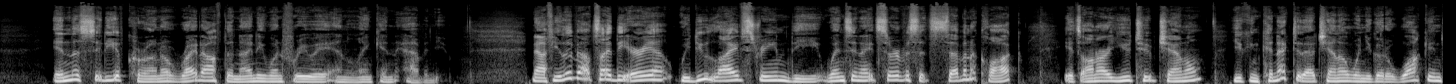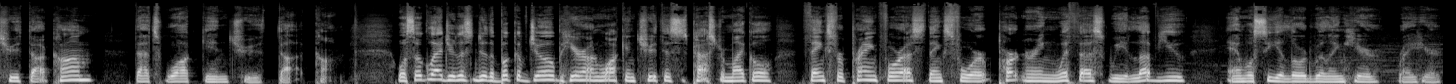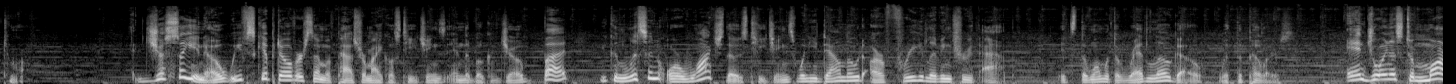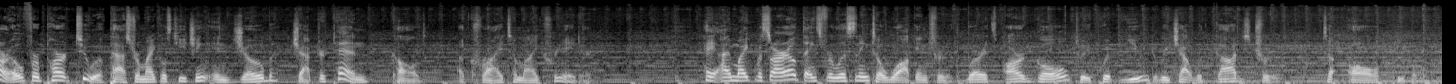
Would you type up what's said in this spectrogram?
in the city of Corona, right off the 91 freeway and Lincoln Avenue. Now, if you live outside the area, we do live stream the Wednesday night service at 7 o'clock. It's on our YouTube channel. You can connect to that channel when you go to walkintruth.com. That's walkintruth.com. Well, so glad you're listening to the book of Job here on Walk in Truth. This is Pastor Michael. Thanks for praying for us. Thanks for partnering with us. We love you, and we'll see you, Lord willing, here, right here tomorrow. Just so you know, we've skipped over some of Pastor Michael's teachings in the book of Job, but you can listen or watch those teachings when you download our free Living Truth app. It's the one with the red logo with the pillars. And join us tomorrow for part two of Pastor Michael's teaching in Job chapter 10 called A Cry to My Creator. Hey, I'm Mike Massaro. Thanks for listening to Walk in Truth, where it's our goal to equip you to reach out with God's truth to all people.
